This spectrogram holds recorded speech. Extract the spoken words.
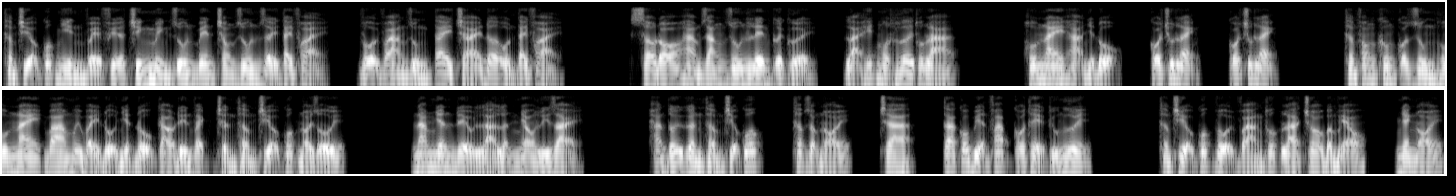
Thẩm triệu quốc nhìn về phía chính mình run bên trong run dậy tay phải, vội vàng dùng tay trái đỡ ổn tay phải. Sau đó hàm răng run lên cười cười, lại hít một hơi thuốc lá. Hôm nay hạ nhiệt độ, có chút lạnh, có chút lạnh thẩm phong không có dùng hôm nay ba mươi bảy độ nhiệt độ cao đến vạch trần thẩm triệu quốc nói dối. Nam nhân đều là lẫn nhau lý giải. Hắn tới gần thẩm triệu quốc, thấp giọng nói, cha, ta có biện pháp có thể cứu ngươi. Thẩm triệu quốc vội vàng thuốc lá cho bầm méo, nhanh nói.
